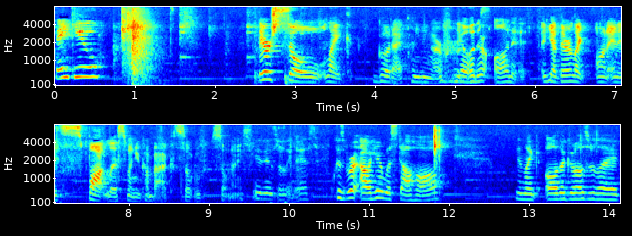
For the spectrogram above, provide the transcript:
Thank you. They're so like good at cleaning our room. Yo, they're on it. yeah, they're like on, and it's spotless when you come back. So so nice. It is really nice. Because we're out here with StyleHaul, and like all the girls are like,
